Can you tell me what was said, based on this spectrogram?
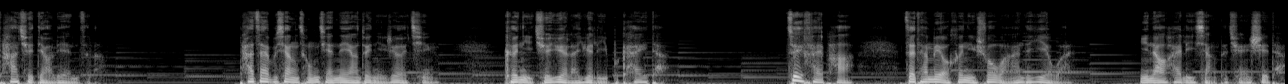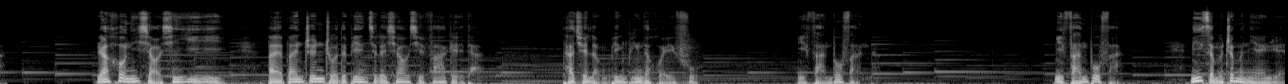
他却掉链子了。他再不像从前那样对你热情，可你却越来越离不开他。最害怕。在他没有和你说晚安的夜晚，你脑海里想的全是他，然后你小心翼翼、百般斟酌地编辑了消息发给他，他却冷冰冰的回复：“你烦不烦呢？你烦不烦？你怎么这么粘人？”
